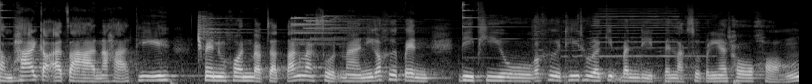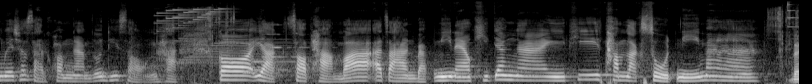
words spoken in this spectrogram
สัมภาษณ์กับอาจารย์นะคะ ที่ เป็นคนแบบจัดตั้งหลักสูตรมานี่ก็คือเป็น DPU ก็คือที่ธุรกิจบัณฑิต เป็นหลักสูตรปริญญาโทของเวชศาสตร์ความงามรุ่นที่ 2 ค่ะ ก็อยากสอบถามว่าอาจารย์แบบมีแนวคิดยังไงที่ทำหลักสูตรนี้มา ใน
